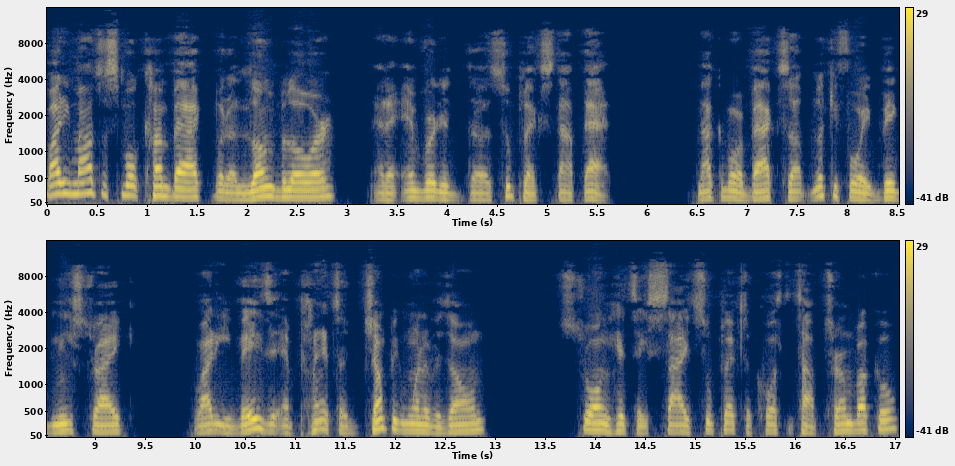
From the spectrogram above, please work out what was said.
Roddy mounts a small comeback, but a lung blower and an inverted uh, suplex stop that. Nakamura backs up, looking for a big knee strike. Roddy evades it and plants a jumping one of his own. Strong hits a side suplex across the top turnbuckle.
